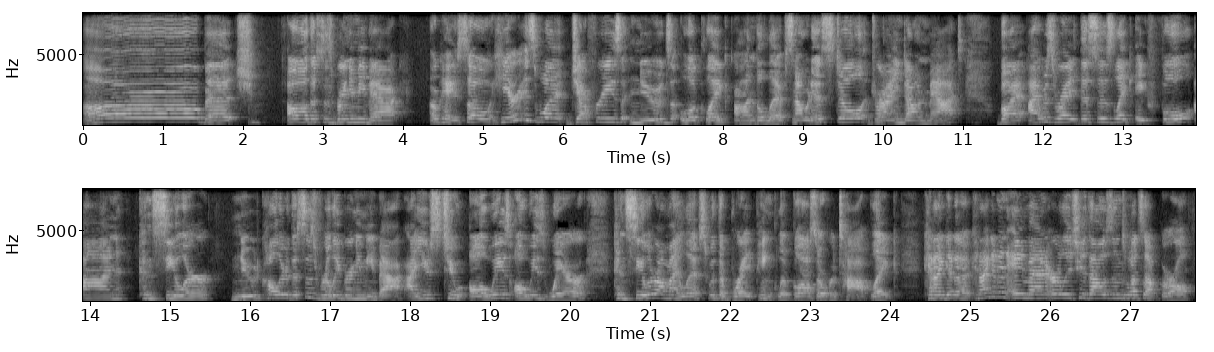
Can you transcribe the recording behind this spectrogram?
Oh, bitch. Oh, this is bringing me back. Okay, so here is what Jeffree's nudes look like on the lips. Now it is still drying down matte, but I was right. This is like a full-on concealer nude color. This is really bringing me back. I used to always, always wear concealer on my lips with a bright pink lip gloss over top. Like, can I get a, can I get an amen early 2000s? What's up, girl?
